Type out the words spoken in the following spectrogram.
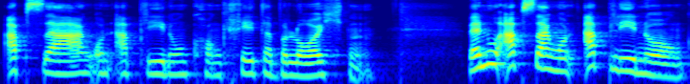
Absagen und Ablehnung konkreter beleuchten. Wenn du Absagen und Ablehnung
